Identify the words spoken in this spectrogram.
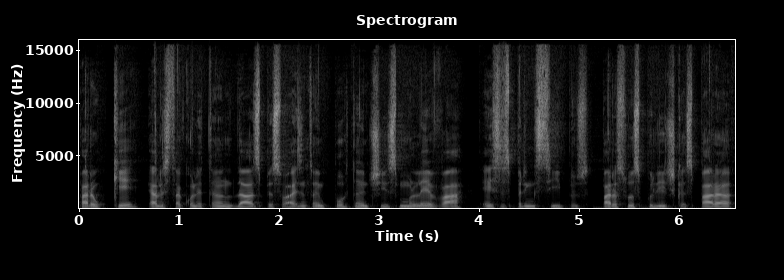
para o que ela está coletando dados pessoais. Então é importantíssimo levar esses princípios para suas políticas, para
